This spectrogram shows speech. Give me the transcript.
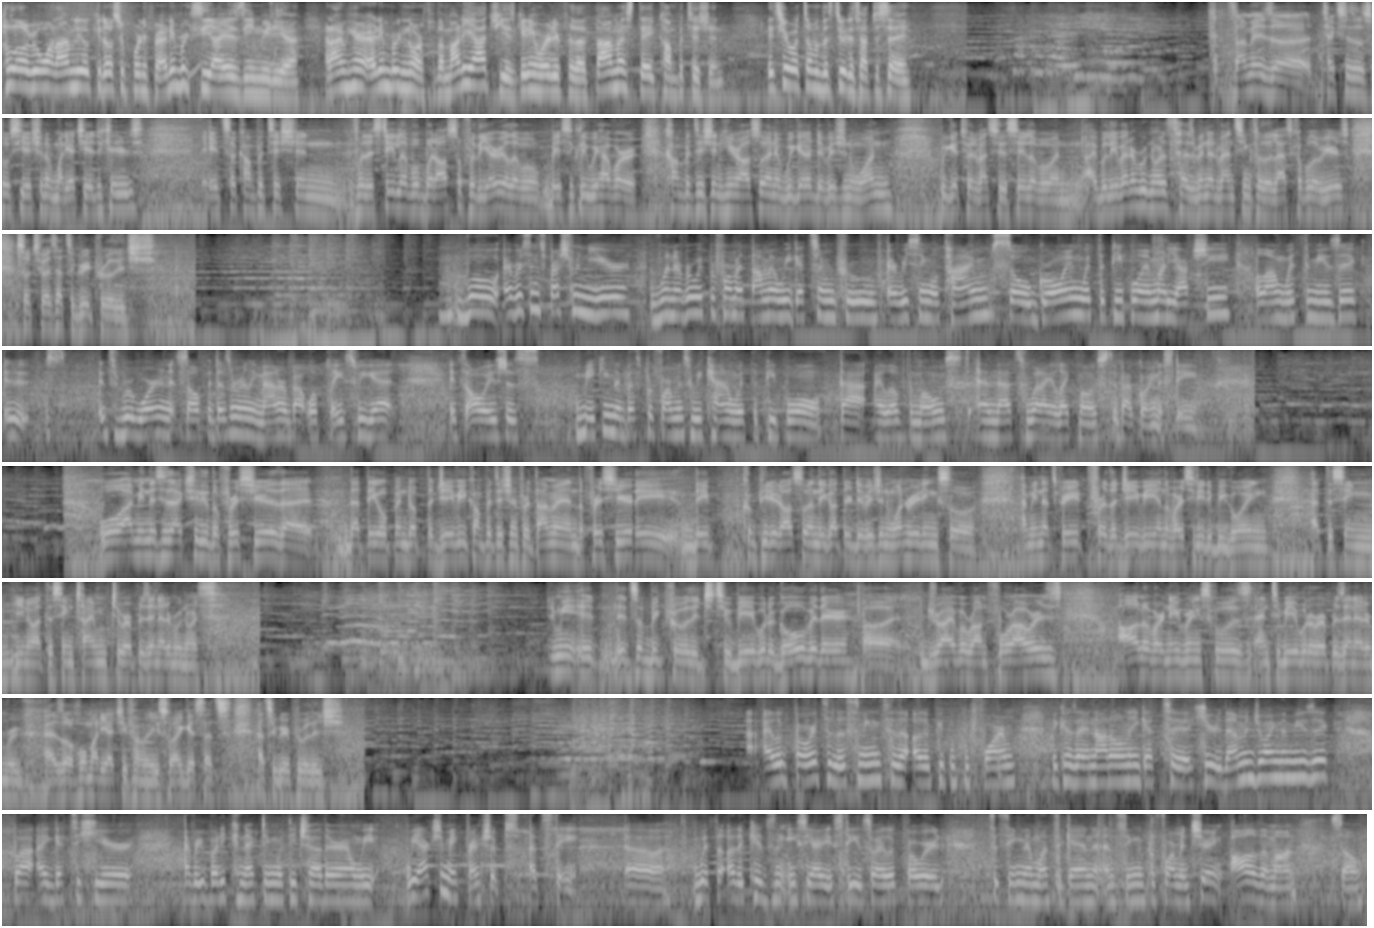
Hello everyone, I'm Leo Quiros reporting for Edinburg CISD Media, and I'm here at Edinburg North where the mariachi is getting ready for the TAME State competition. Let's hear what some of the students have to say. TAME is a Texas Association of Mariachi Educators. It's a competition for the state level, but also for the area level. Basically, we have our competition here also, and if we get a Division One, we get to advance to the state level. And I believe Edinburg North has been advancing for the last couple of years, so to us, that's a great privilege. Well, ever since freshman year, whenever we perform at TAME, we get to improve every single time. So growing with the people in mariachi, along with the music, is it's reward in itself. It doesn't really matter about what place we get. It's always just making the best performance we can with the people that I love the most, and that's what I like most about going to state. Well, I mean, this is actually the first year that that they opened up the JV competition for TAME, and the first year they they competed also and they got their Division One rating. So, I mean, that's great for the JV and the varsity to be going at the same you know at the same time to represent Edinburg North. I mean, it, it's a big privilege to be able to go over there, uh, drive around four hours, all of our neighboring schools, and to be able to represent Edinburg as a whole mariachi family. So I guess that's that's a great privilege. I look forward to listening to the other people perform because I not only get to hear them enjoying the music, but I get to hear everybody connecting with each other and we, we actually make friendships at state uh, with the other kids in ECISD so I look forward to seeing them once again and seeing them perform and cheering all of them on. So.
